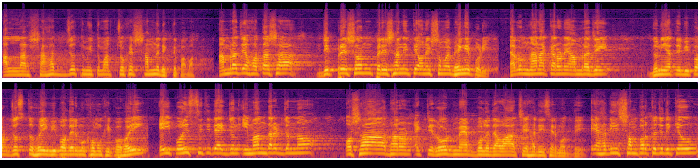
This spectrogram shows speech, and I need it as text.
আল্লাহর সাহায্য তুমি তোমার চোখের সামনে দেখতে পাবা। আমরা যে হতাশা ডিপ্রেশন পেরেশানিতে অনেক সময় ভেঙে পড়ি এবং নানা কারণে আমরা যে দুনিয়াতে বিপর্যস্ত হই, বিপদের মুখোমুখি হই, এই পরিস্থিতিতে একজন ইমানদারের জন্য অসাধারণ একটি রোড ম্যাপ বলে দেওয়া আছে হাদিসের মধ্যে। হাদিস সম্পর্কে যদি কেউ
